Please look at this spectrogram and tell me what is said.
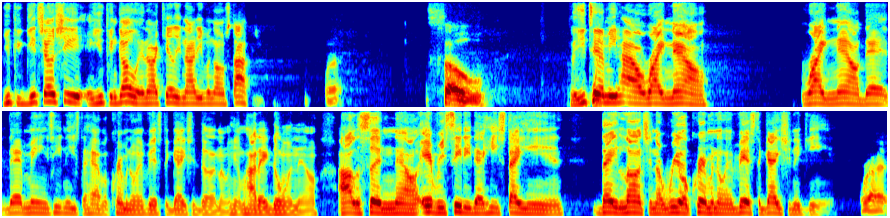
You can get your shit and you can go, and R. Kelly not even gonna stop you. right. So you tell me how right now, right now that that means he needs to have a criminal investigation done on him. How they doing now? All of a sudden now, every city that he stay in, they launching a real criminal investigation again right,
